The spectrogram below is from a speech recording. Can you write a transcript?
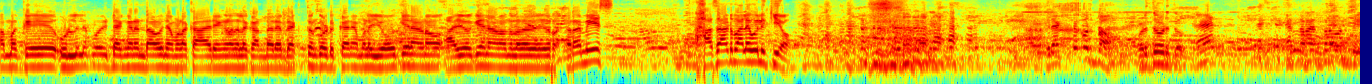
നമുക്ക് ഉള്ളിൽ പോയിട്ട് എങ്ങനെ ഉണ്ടാവും നമ്മളെ കാര്യങ്ങൾ എന്നുള്ള കണ്ടാലും രക്തം കൊടുക്കാൻ നമ്മൾ യോഗ്യനാണോ അയോഗ്യനാണോ എന്നുള്ളത് റമീസ് ഹസാഡ് പല വിളിക്കോ രക്തം കൊടുത്തോ? കൊടുത്തു കൊടുത്തു. എത്ര എത്ര കൊടുത്തു?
